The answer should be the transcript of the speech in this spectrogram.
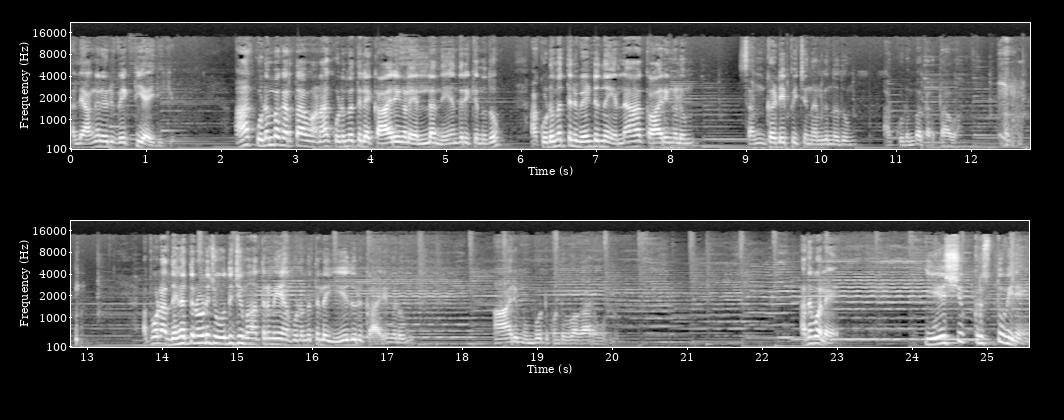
അല്ലെ അങ്ങനെ ഒരു വ്യക്തിയായിരിക്കും. ആ കുടുംബകർത്താവാണ് ആ കുടുംബത്തിലെ കാര്യങ്ങളെല്ലാം നിയന്ത്രിക്കുന്നതും ആ കുടുംബത്തിന് വേണ്ടുന്ന എല്ലാ കാര്യങ്ങളും സംഘടിപ്പിച്ച് നൽകുന്നതും ആ കുടുംബകർത്താവാണ്. അപ്പോൾ അദ്ദേഹത്തിനോട് ചോദിച്ച് മാത്രമേ ആ കുടുംബത്തിലെ ഏതൊരു കാര്യങ്ങളും ആരും മുമ്പോട്ട് കൊണ്ടുപോകാറുമുള്ളൂ അതുപോലെ യേശു ക്രിസ്തുവിനെ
